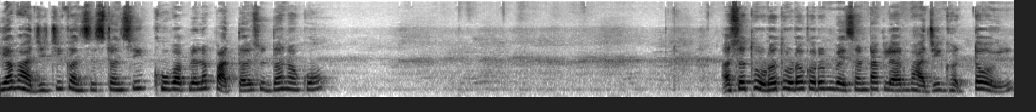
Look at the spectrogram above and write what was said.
या भाजीची कन्सिस्टन्सी खूप आपल्याला पातळसुद्धा नको. असं थोडं थोडं करून बेसन टाकल्यावर भाजी घट्ट होईल.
